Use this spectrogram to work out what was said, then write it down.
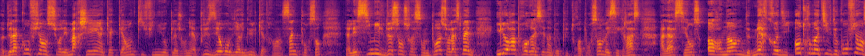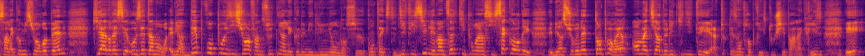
de la confiance sur les marchés. Un CAC 40 qui finit donc la journée à plus 0,85%, les 6260 points sur la semaine. Il aura progressé d'un peu plus de 3%, mais c'est grâce à la séance hors norme de mercredi. Autre motif de confiance, hein, la Commission européenne qui a adressé aux États membres eh des propositions afin de soutenir l'économie de l'Union dans ce contexte difficile. Les 27 qui pourraient ainsi s'accorder eh sur une aide temporaire en matière de liquidité à toutes les entreprises touchées par la crise et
